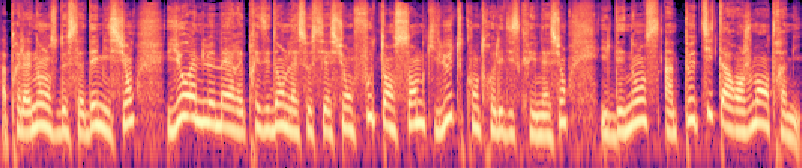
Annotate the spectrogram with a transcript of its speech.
après l'annonce de sa démission. Johan Lemaire est président de l'association Foot Ensemble qui lutte contre les discriminations. Il dénonce un petit arrangement entre amis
